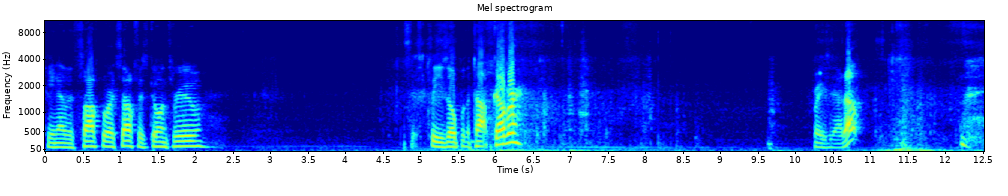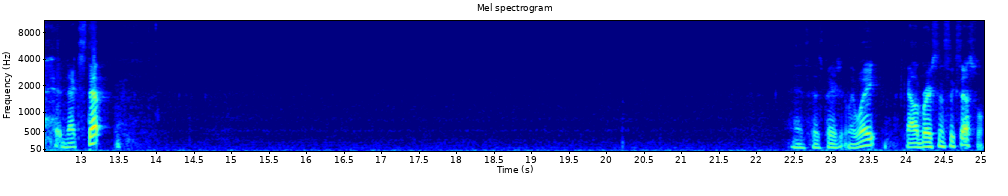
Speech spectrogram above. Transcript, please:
Okay, now the software itself is going through. It says please open the top cover. Raise that up. Hit next step. Says patiently wait. Calibration successful.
